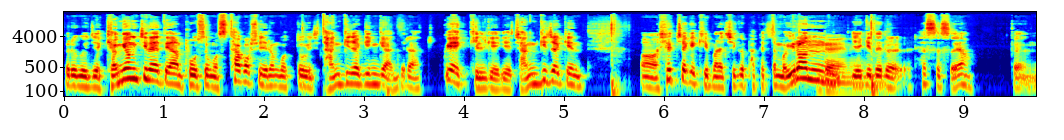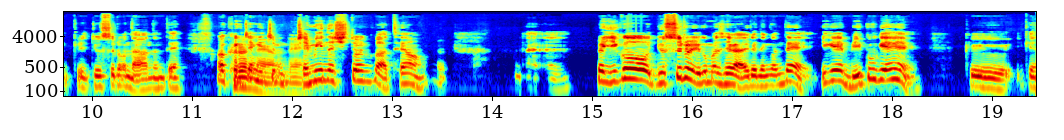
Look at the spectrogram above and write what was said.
그리고 이제 경영진에 대한 보수 뭐 스탁옵션 이런 것도 이제 단기적인 게 아니라 꽤 길게 이게 장기적인 어, 실적에 기반해 지급하겠다 뭐 이런 네네. 얘기들을 했었어요. 그러니까 그 뉴스로 나왔는데 어, 굉장히 그렇네요. 좀 네. 재미있는 시도인 것 같아요. 예, 예. 그리고 이거 뉴스를 읽으면서 제가 알게 된 건데 이게 미국에 그 이게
